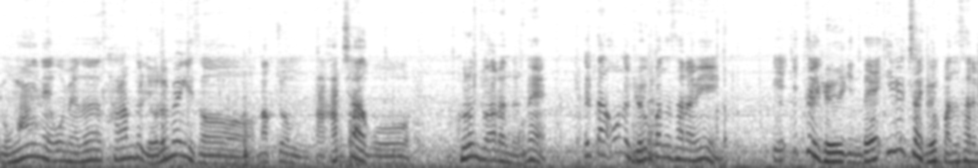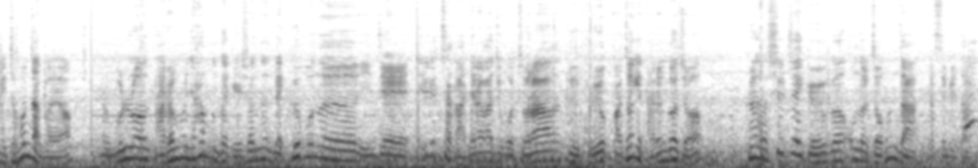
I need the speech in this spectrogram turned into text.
용인에 오면은 사람들 여러 명이서 막 좀 다 같이 하고 그런 줄 알았는데 일단 오늘 교육받는 사람이 이게 이틀 교육인데 1일차 교육받는 사람이 저 혼자인 거예요. 물론 다른 분이 한 분 더 계셨는데 그분은 이제 1일차가 아니라 가지고 저랑 그 교육 과정이 다른 거죠. 그래서 실제 교육은 오늘 저 혼자 했습니다.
